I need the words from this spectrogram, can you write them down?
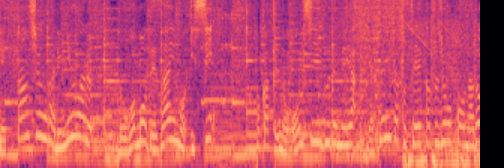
月刊旬がリニューアル。ロゴもデザインも一新十勝の美味しいグルメや役に立つ生活情報など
